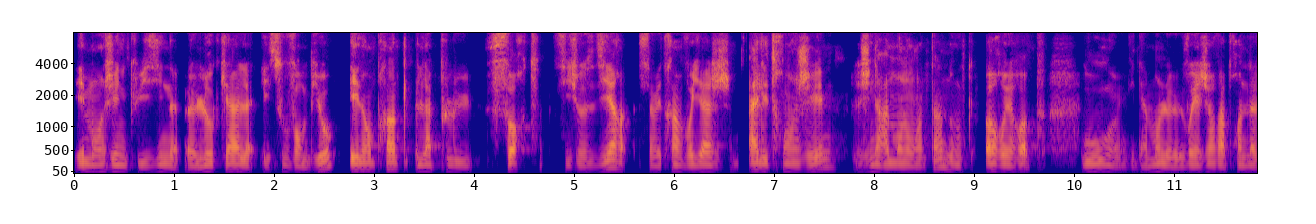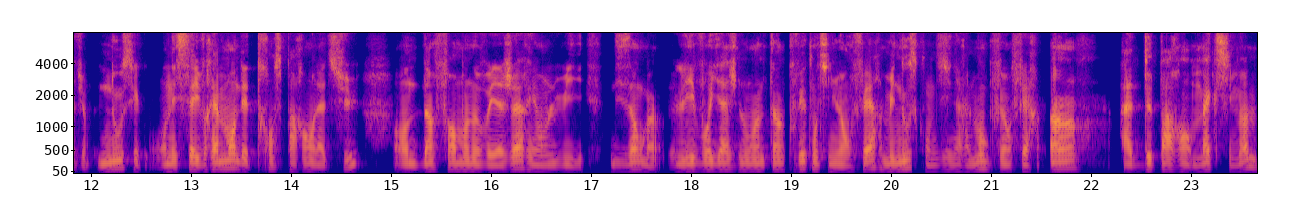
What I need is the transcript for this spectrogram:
et manger une cuisine euh, locale et souvent bio. Et l'empreinte la plus forte, si j'ose dire, ça va être un voyage à l'étranger, généralement lointain, donc hors Europe, où évidemment le voyageur va prendre l'avion. Nous, on essaye vraiment d'être transparent là-dessus, en informant nos voyageurs et en lui disant ben, les voyages lointains, vous pouvez continuer à en faire, mais nous, ce qu'on dit généralement, vous pouvez en faire un à deux par an maximum,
